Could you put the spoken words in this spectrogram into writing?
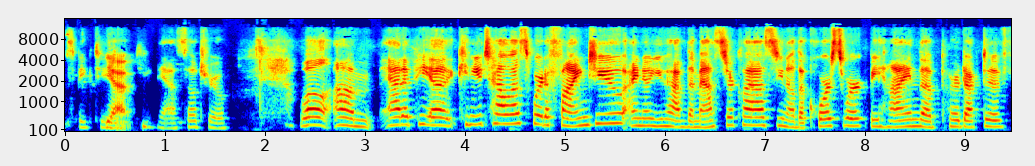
Speak to you. Yeah. Yeah. So true. Well, um, Adapia, can you tell us where to find you? I know you have the masterclass, you know, the coursework behind the productive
